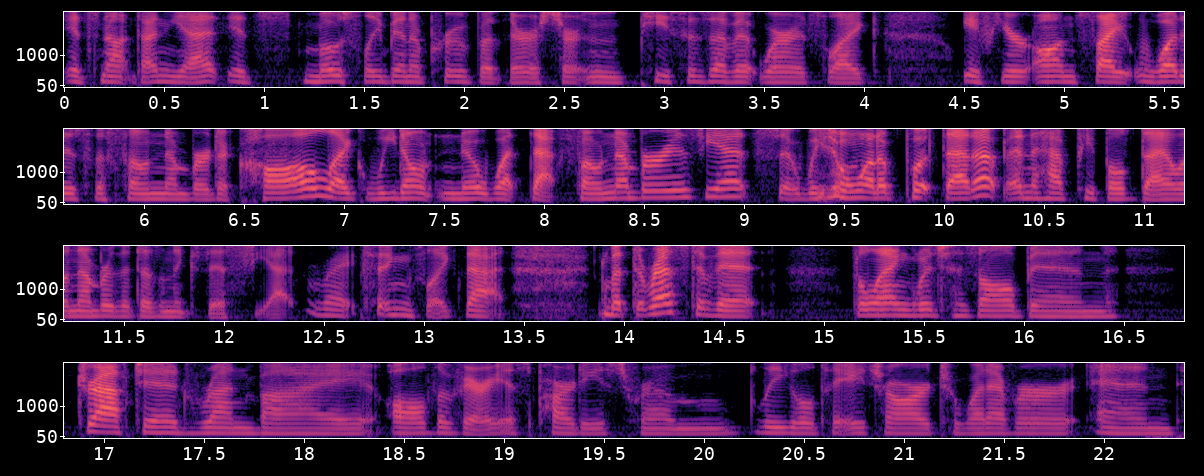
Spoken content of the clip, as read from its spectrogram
It's not done yet. It's mostly been approved, but there are certain pieces of it where it's like, if you're on site, what is the phone number to call? Like, we don't know what that phone number is yet, so we don't want to put that up and have people dial a number that doesn't exist yet. Right. Things like that. But the rest of it, the language has all been drafted, run by all the various parties from legal to HR to whatever. And,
